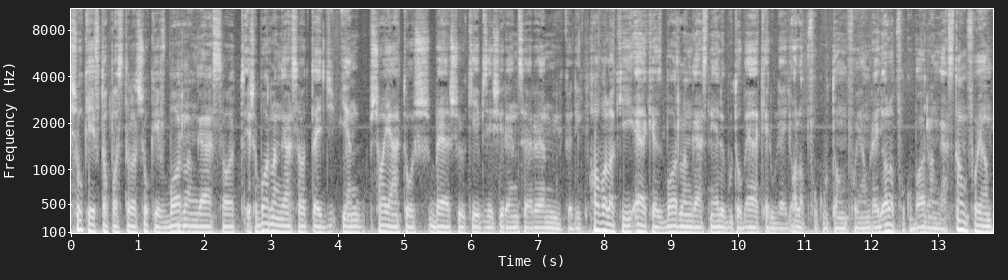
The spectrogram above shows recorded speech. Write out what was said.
Sok év tapasztalat, sok év barlangászat, és a barlangászat egy ilyen sajátos belső képzési rendszerrel működik. Ha valaki elkezd barlangászni, előbb-utóbb elkerül egy alapfokú tanfolyamra. Egy alapfokú barlangász tanfolyam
